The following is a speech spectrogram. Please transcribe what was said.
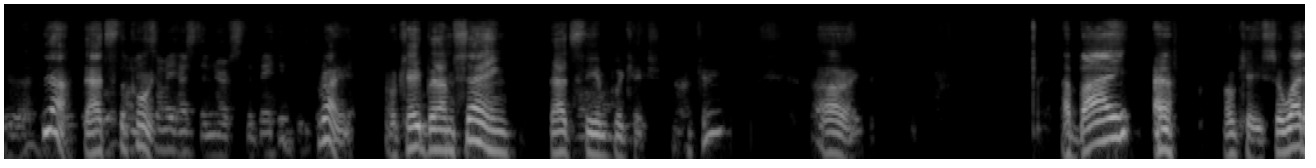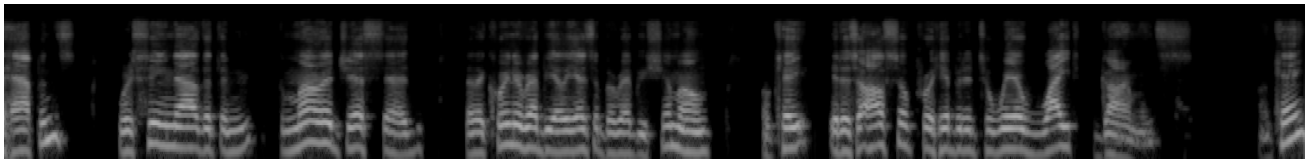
yeah. yeah, that's the point. Somebody has to nurse the baby. Right. Okay, but I'm saying that's the implication. Okay. All right. Abai. Okay, so what happens? We're seeing now that the Gemara just said that according to Rabbi Eliezer but Rabbi Shimon, okay, it is also prohibited to wear white garments. Okay.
